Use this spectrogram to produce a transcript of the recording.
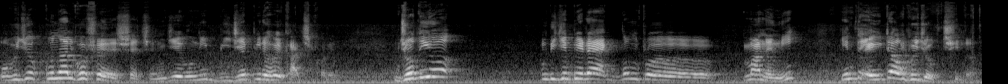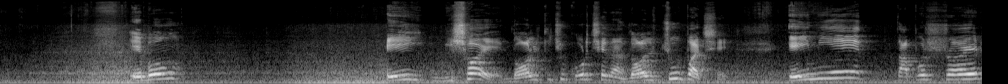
অভিযোগ কুণাল ঘোষ এসেছেন যে উনি বিজেপির হয়ে কাজ করেন। যদিও বিজেপি এটা একদম মানেনি, কিন্তু এইটা অভিযোগ ছিল। এবং এই বিষয়ে দল কিছু করছে না, দল চুপ আছে, এই নিয়ে তাপস রয়ের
